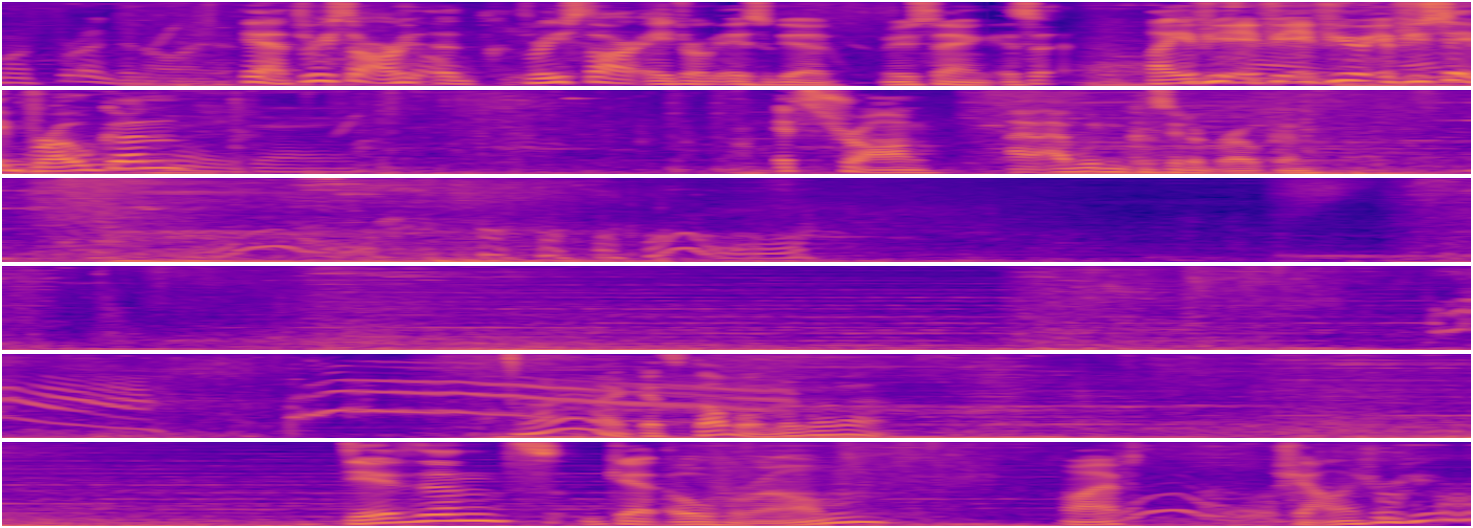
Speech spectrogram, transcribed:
My friend and I. Yeah, three star, uh, three star Aatrox is good. What are you saying? Is it like if you if you if you if you say broken, it's strong. I, I wouldn't consider broken. Ah, it gets doubled. Look at that. Didn't get overwhelmed. Oh, I have challenger here.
